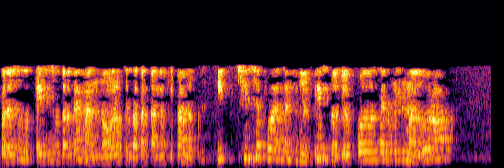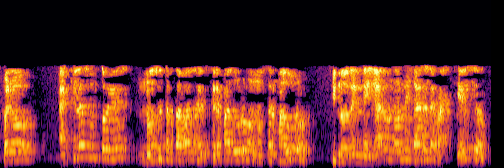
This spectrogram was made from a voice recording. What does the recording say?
por eso ese es otro tema, no lo que está tratando aquí Pablo. Sí, sí se puede ser niño en Cristo. Yo puedo ser un inmaduro, pero Aquí el asunto es, no se trataba de ser maduro o no ser maduro, sino de negar o no negar el Evangelio.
